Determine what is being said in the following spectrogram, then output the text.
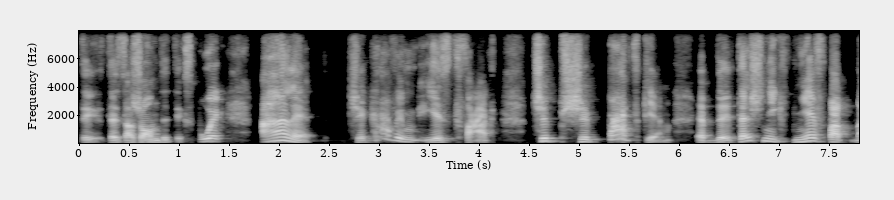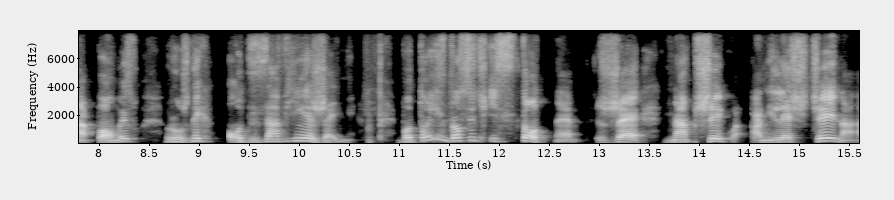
te, te zarządy tych spółek, ale ciekawym jest fakt, czy przypadkiem też nikt nie wpadł na pomysł różnych odzawierzeń, bo to jest dosyć istotne, że na przykład pani Leszczyna,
